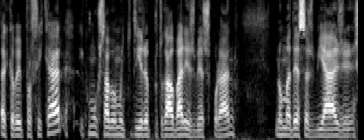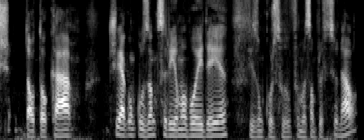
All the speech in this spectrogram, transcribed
Acabei por ficar e, como gostava muito de ir a Portugal várias vezes por ano, numa dessas viagens de autocarro, cheguei à conclusão que seria uma boa ideia. Fiz um curso de formação profissional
